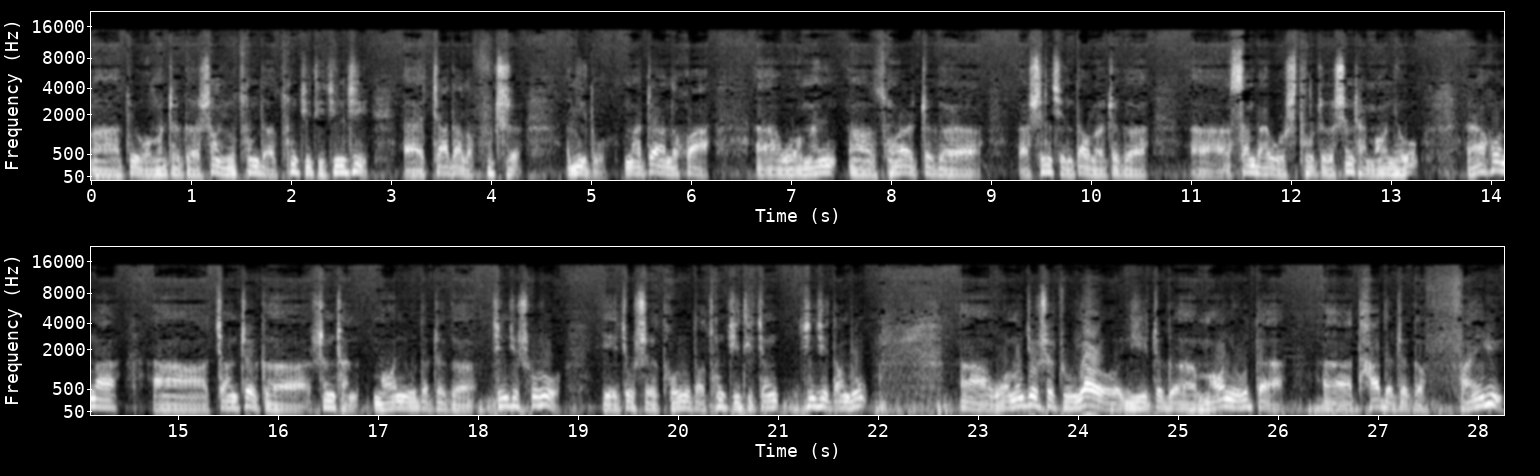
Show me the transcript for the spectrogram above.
啊对我们这个上游村的村集体经济呃加大了扶持。力度，那这样的话，呃，我们呃，从而这个呃，申请到了这个呃三百五十头这个生产牦牛，然后呢，啊，将这个生产牦牛的这个经济收入，也就是投入到村集体经经济当中，啊，我们就是主要以这个牦牛的呃它的这个繁育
